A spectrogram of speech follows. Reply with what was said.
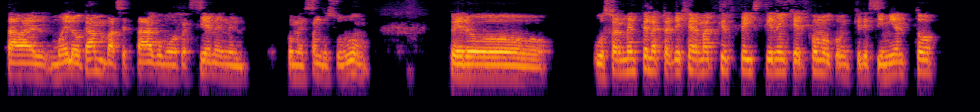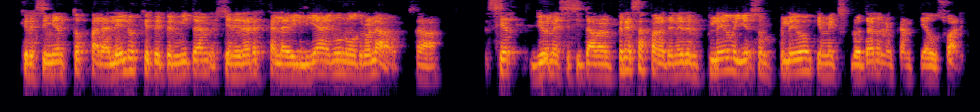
estaba el modelo Canvas, estaba como recién en el, comenzando su boom. Pero usualmente la estrategia de marketplace tiene que ver como con crecimiento, crecimientos paralelos que te permitan generar escalabilidad en uno u otro lado. O sea, yo necesitaba empresas para tener empleo y ese empleo que me explotaran en cantidad de usuarios.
